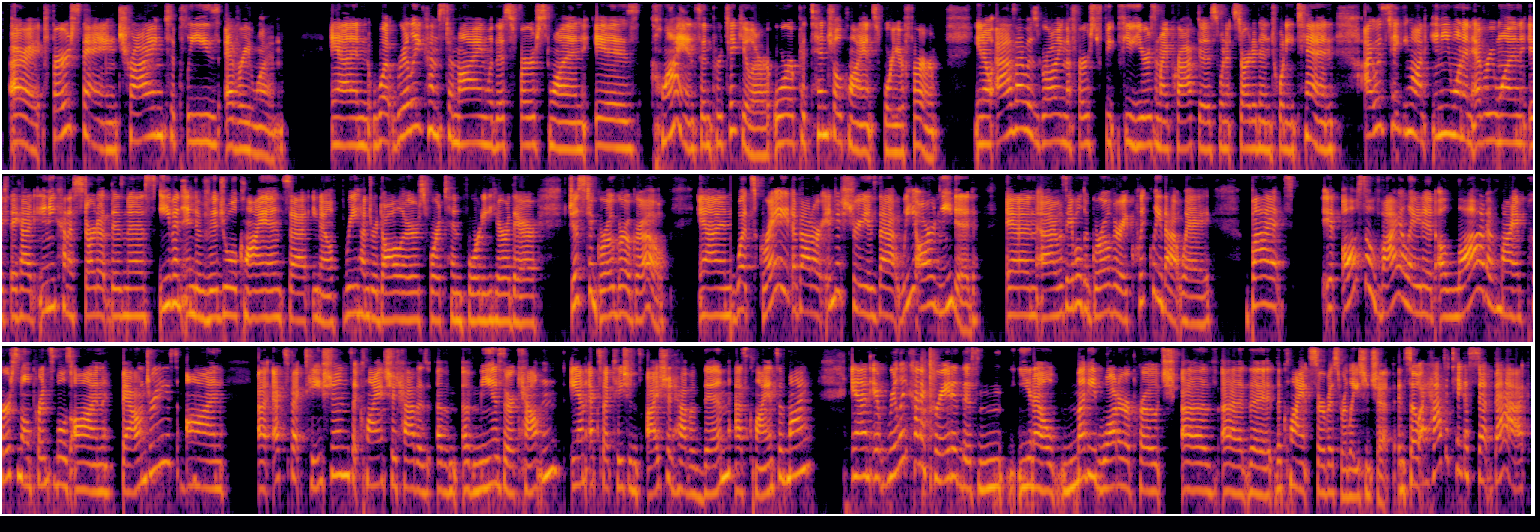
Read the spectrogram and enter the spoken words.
All right. First thing, trying to please everyone. And what really comes to mind with this first one is clients in particular or potential clients for your firm. You know, as I was growing the first few years of my practice when it started in 2010, I was taking on anyone and everyone if they had any kind of startup business, even individual clients at, you know, $300 for a 1040 here or there, just to grow, grow, grow. And what's great about our industry is that we are needed and I was able to grow very quickly that way. But it also violated a lot of my personal principles on boundaries, mm-hmm. on uh, expectations that clients should have as, of, of me as their accountant and expectations I should have of them as clients of mine. And it really kind of created this, you know, muddied water approach of uh, the, the client service relationship. And so I had to take a step back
